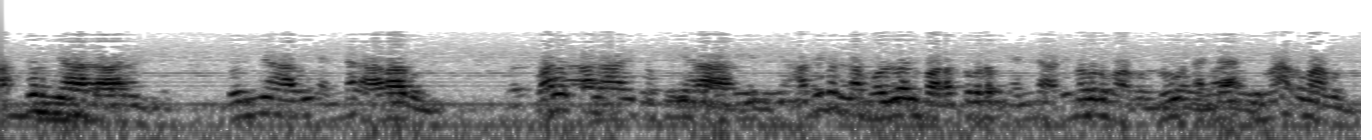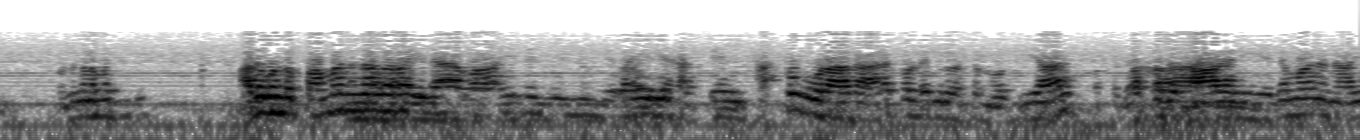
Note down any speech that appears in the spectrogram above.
അബ്ദുഞ്ഞാദാരി ദുഞ്ഞാവി എന്റെ ആറാകുന്നു അതിലുള്ള മുഴുവൻ പടത്തുകളും എന്റെ അടിമകളുമാകുന്നു എന്റെ ഇമാകുമാകുന്നു ഒന്നുങ്ങളെ പറ്റി. അതുകൊണ്ട് പമന്നവറ ഇലാ വാഹിദിൽ നിന്നും വിറയിലെ ഹത്യൻ ഹക്ക് കൂടാതെ ആരെക്കൊണ്ടെങ്കിലും ഒറ്റ നോക്കിയാൽ ആരനി യജമാനനായ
